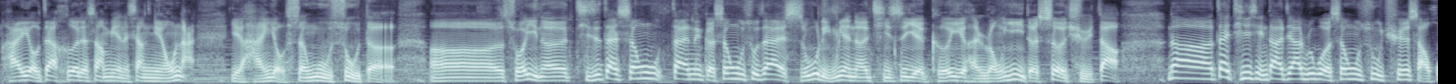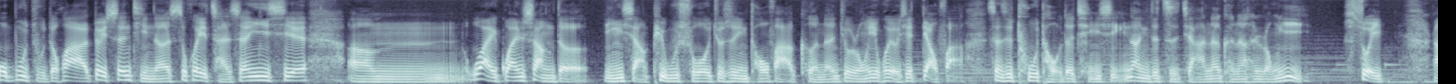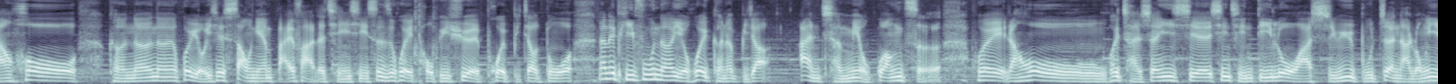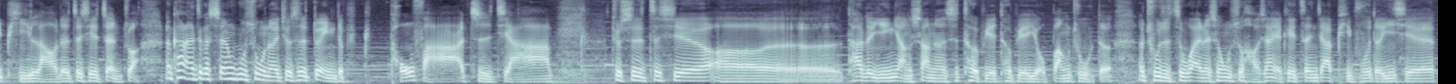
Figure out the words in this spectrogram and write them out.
还有在喝的上面呢，像牛奶也含有生物素的，呃，所以呢，其实，在生物在那个生物素在食物里面呢，其实也可以很容易的摄取到。那再提醒大家，如果生物素缺少或不足的话，对身体呢是会产生一些嗯外观上的影响，譬如说，就是你头发可能就容易会有一些掉发，甚至秃头的情形。那你的指甲呢，可能很容易。碎，然后可能呢会有一些少年白发的情形，甚至会头皮屑会比较多。那那皮肤呢也会可能比较暗沉，没有光泽，会然后会产生一些心情低落啊、食欲不振啊、容易疲劳的这些症状。那看来这个生物素呢，就是对你的头发、指甲。就是这些呃，它的营养上呢是特别特别有帮助的。那除此之外呢，生物素好像也可以增加皮肤的一些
